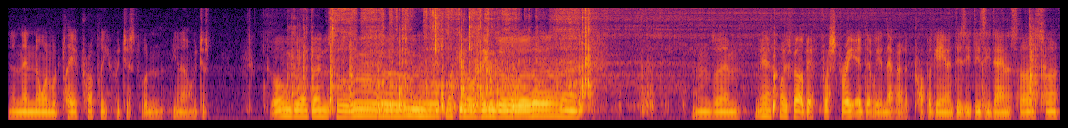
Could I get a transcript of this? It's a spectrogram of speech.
and then no one would play it properly. We just wouldn't, you know, we just go, oh my god, dinosaur, knocking all things over. And um, yeah, I always felt a bit frustrated that we had never had a proper game of Dizzy Dizzy Dinosaur. So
